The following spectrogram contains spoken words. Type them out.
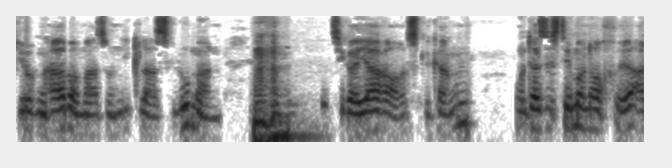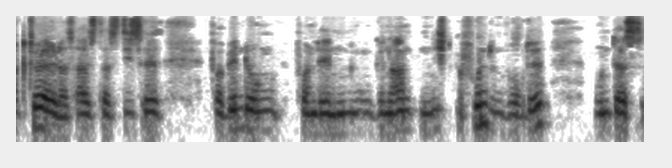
Jürgen Habermas und Niklas Luhmann mhm. 40er Jahre ausgegangen. Und das ist immer noch äh, aktuell. Das heißt, dass diese Verbindung von den genannten nicht gefunden wurde und dass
